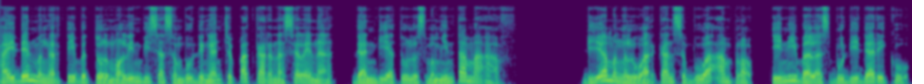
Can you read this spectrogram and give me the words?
Hayden mengerti betul Molin bisa sembuh dengan cepat karena Selena, dan dia tulus meminta maaf. Dia mengeluarkan sebuah amplop. Ini balas budi dariku.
